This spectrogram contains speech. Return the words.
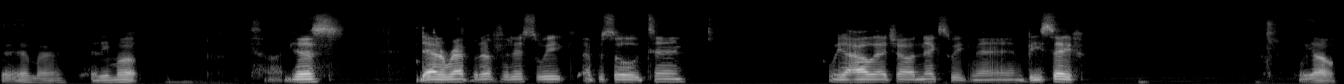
Yeah, man. Hit him up. So I guess that'll wrap it up for this week, episode 10. We'll holler at y'all next week, man. Be safe. We out.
